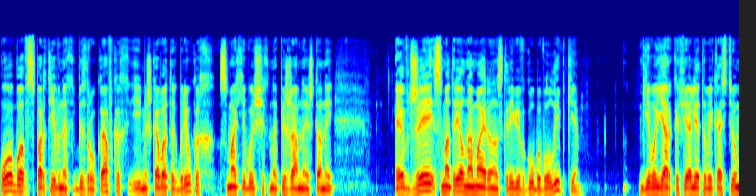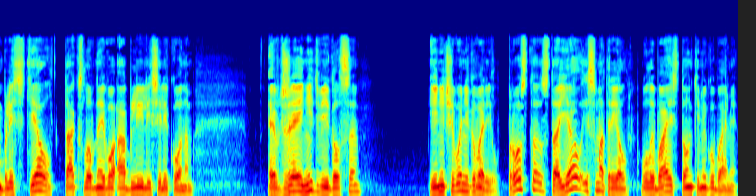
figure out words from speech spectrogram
Оба в спортивных безрукавках и мешковатых брюках, смахивающих на пижамные штаны. Эф-Джей смотрел на Майрона, скривив губы в улыбке. Его ярко-фиолетовый костюм блестел, так, словно его облили силиконом. Эф-Джей не двигался, и ничего не говорил, просто стоял и смотрел, улыбаясь тонкими губами.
